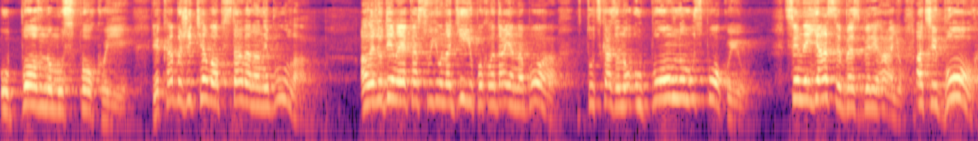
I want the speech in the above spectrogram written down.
у повному спокої, яка би життєва обставина не була. Але людина, яка свою надію покладає на Бога, тут сказано у повному спокою. Це не я себе зберігаю, а це Бог.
